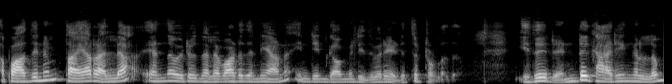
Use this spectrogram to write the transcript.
അപ്പോൾ അതിനും തയ്യാറല്ല എന്ന ഒരു നിലപാട് തന്നെയാണ് ഇന്ത്യൻ ഗവൺമെന്റ് ഇതുവരെ എടുത്തിട്ടുള്ളത്. ഇത് രണ്ട് കാര്യങ്ങളിലും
